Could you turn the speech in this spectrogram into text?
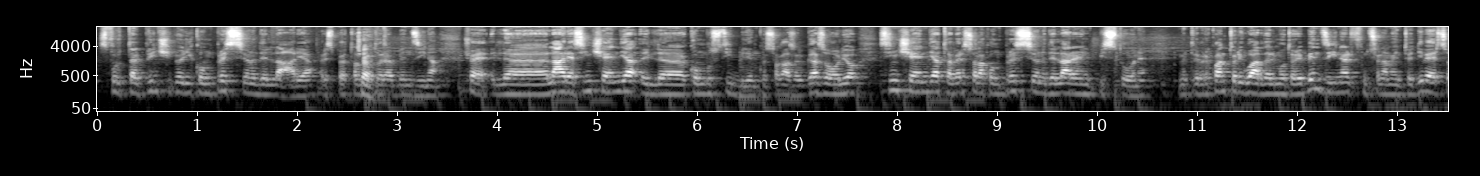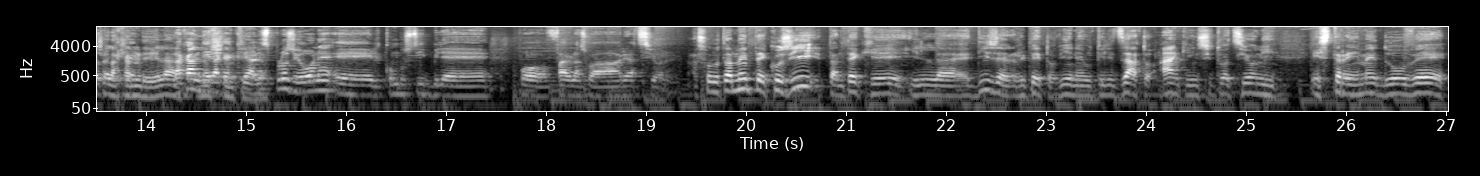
sfrutta il principio di compressione dell'aria rispetto al Certo. motore a benzina, cioè il- l'aria si incendia, il combustibile, in questo caso il gasolio, si incendia attraverso la compressione dell'aria nel pistone, mentre per quanto riguarda il motore benzina il funzionamento è diverso. C'è la perché candela, la candela la che crea l'esplosione e il combustibile può fare la sua reazione. Assolutamente così, tant'è che il diesel, ripeto, viene utilizzato anche in situazioni estreme dove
